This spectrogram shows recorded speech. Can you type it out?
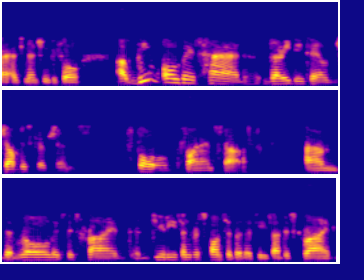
uh, as you mentioned before, uh, we've always had very detailed job descriptions for finance staff. Um, the role is described, duties and responsibilities are described,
